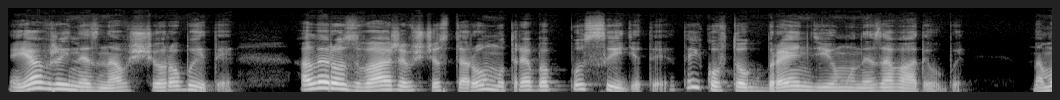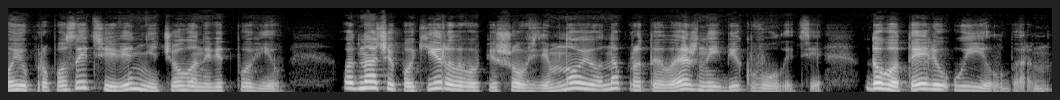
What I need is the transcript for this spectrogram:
Я вже й не знав, що робити але розважив, що старому треба посидіти, та й ковток бренді йому не завадив би. На мою пропозицію він нічого не відповів, одначе покірливо пішов зі мною на протилежний бік вулиці, до готелю Уілберн.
